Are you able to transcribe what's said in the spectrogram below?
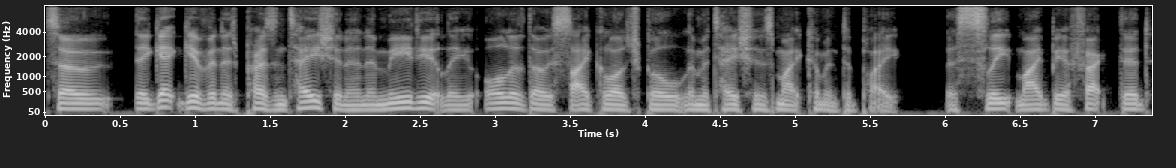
So they get given this presentation, and immediately all of those psychological limitations might come into play. Their sleep might be affected.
